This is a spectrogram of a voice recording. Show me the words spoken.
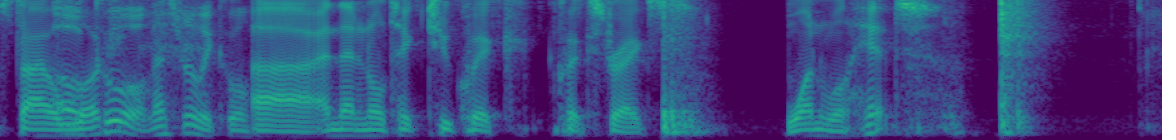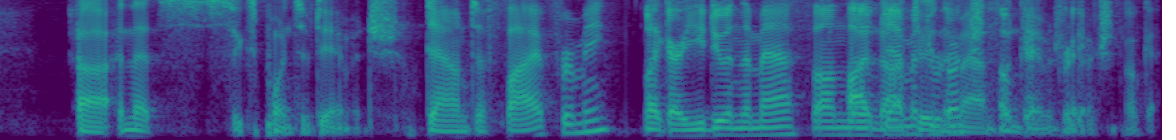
style Oh, look. cool. That's really cool. Uh, and then it'll take two quick quick strikes. One will hit, uh, and that's six points of damage. Down to five for me? Like, are you doing the math on the I'm not damage doing the math on okay, damage great. reduction. Okay.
